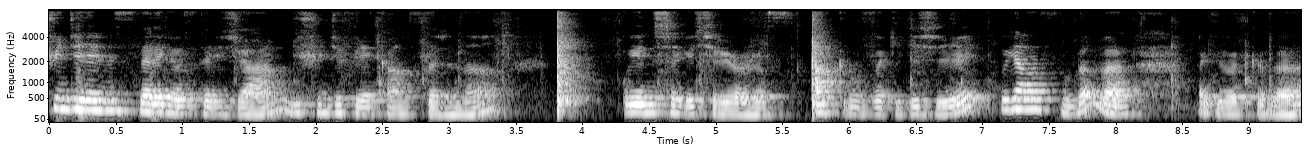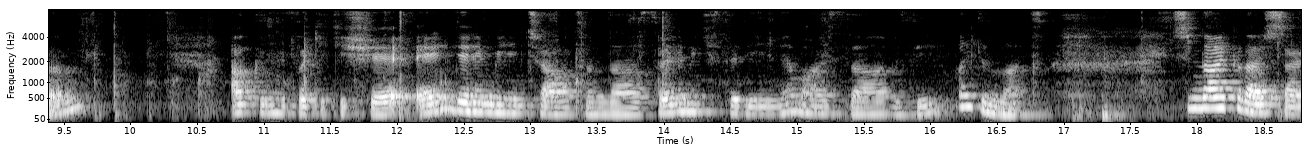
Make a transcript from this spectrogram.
Düşüncelerini sizlere göstereceğim. Düşünce frekanslarını uyanışa geçiriyoruz. Aklınızdaki kişi uyansın değil mi? Hadi bakalım. Aklınızdaki kişi en derin bilinçaltında söylemek istediği ne varsa bizi aydınlat. Şimdi arkadaşlar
